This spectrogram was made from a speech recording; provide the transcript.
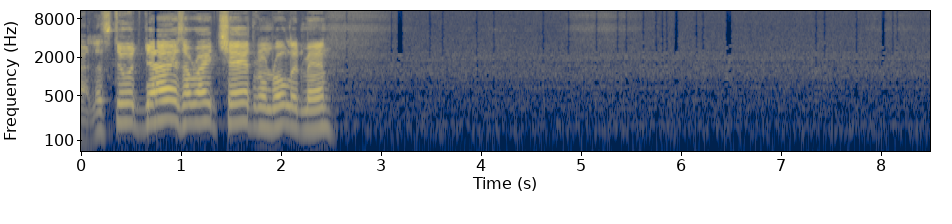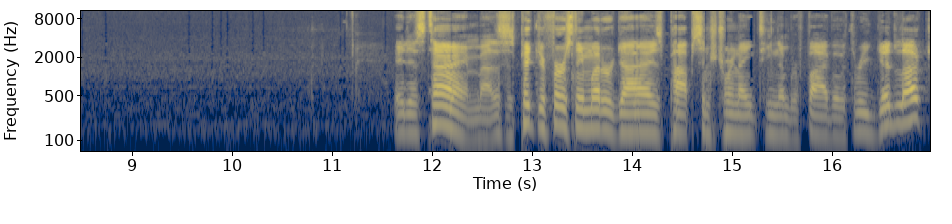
All right, let's do it, guys. All right, Chad, we're going to roll it, man. It is time. Uh, this is Pick Your First Name Letter, guys. Pop Century 2019, number 503. Good luck.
